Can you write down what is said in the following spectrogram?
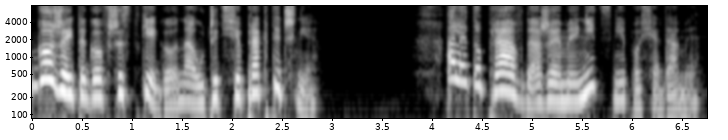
Gorzej tego wszystkiego nauczyć się praktycznie. Ale to prawda, że my nic nie posiadamy.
